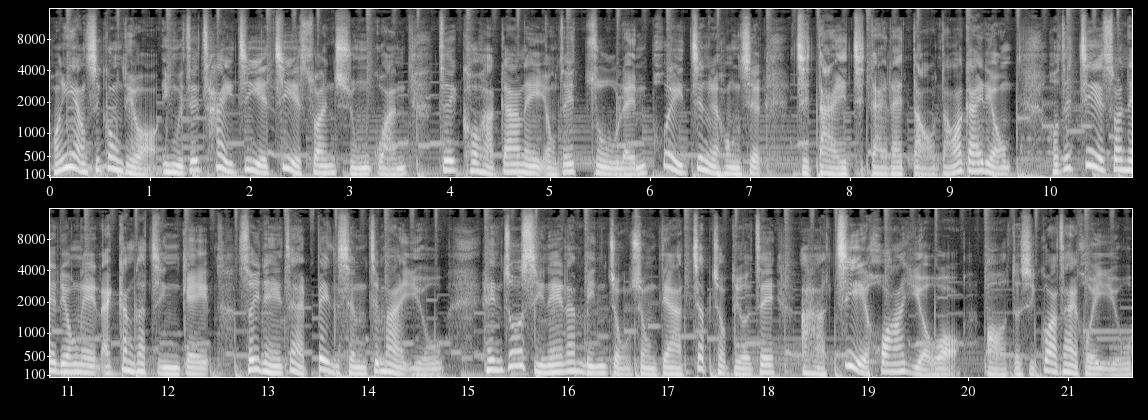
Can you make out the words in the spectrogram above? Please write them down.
黄营养师讲到哦，因为这菜籽的芥酸相关，这科学家呢用这自然配种的方式一代。一代来倒倒啊改良，或者芥酸的量呢来降到真低，所以呢才会变成这卖油。现做时呢，咱民众上底接触到这啊芥花油哦哦，就是挂菜花油，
